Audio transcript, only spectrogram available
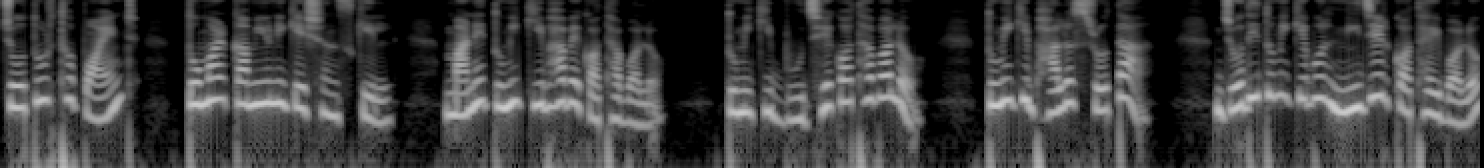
চতুর্থ পয়েন্ট, তোমার কমিউনিকেশন স্কিল মানে তুমি কীভাবে কথা বলো? তুমি কি বুঝে কথা বলো? তুমি কি ভালো শ্রোতা? যদি তুমি কেবল নিজের কথাই বলো,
